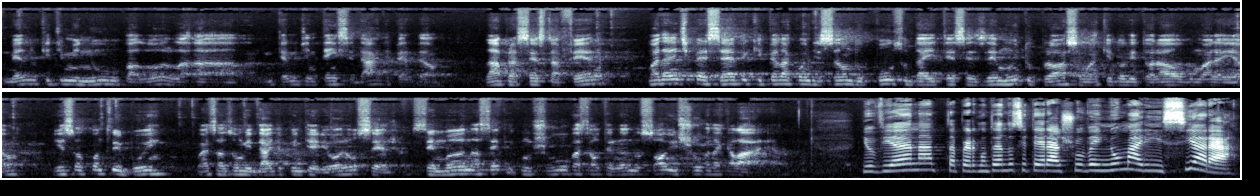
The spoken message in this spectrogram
mesmo que diminua o valor em termos de intensidade, perdão, lá para sexta-feira, mas a gente percebe que pela condição do pulso da ITCZ muito próximo aqui do litoral do Maranhão, isso contribui com essas umidades para o interior, ou seja, semana sempre com chuva, se alternando sol e chuva naquela área. E o Viana está perguntando se terá chuva em Umari, Ceará.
